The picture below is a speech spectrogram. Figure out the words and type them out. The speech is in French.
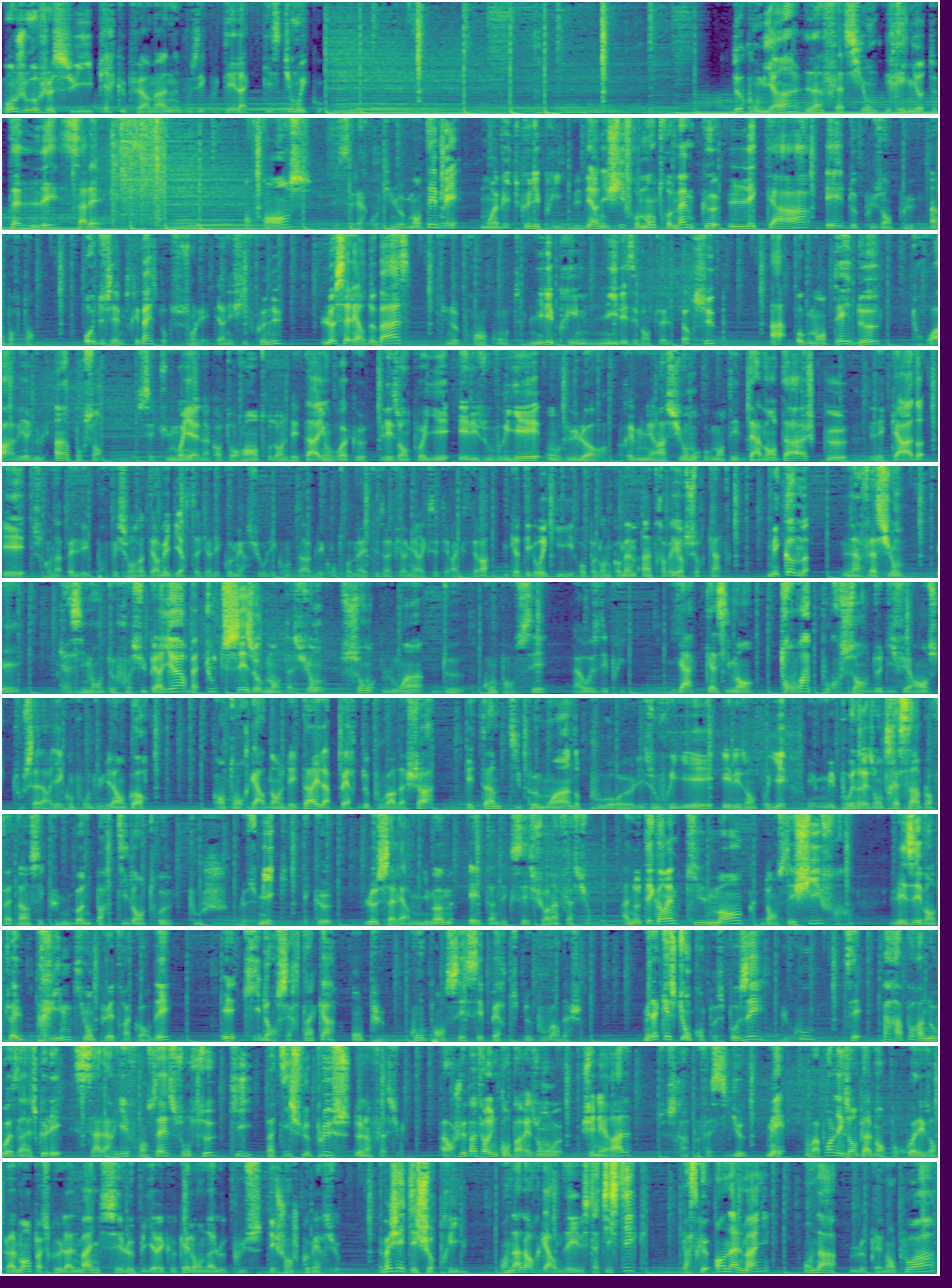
Bonjour, je suis Pierre Kupferman, vous écoutez la question écho. De combien l'inflation grignote-t-elle les salaires? En France, les salaires continuent à augmenter, mais moins vite que les prix. Les derniers chiffres montrent même que l'écart est de plus en plus important. Au deuxième trimestre, donc ce sont les derniers chiffres connus, le salaire de base, qui ne prend en compte ni les primes ni les éventuelles heures sup, a augmenté de 3,1% c'est une moyenne. Hein. Quand on rentre dans le détail, on voit que les employés et les ouvriers ont vu leur rémunération augmenter davantage que les cadres et ce qu'on appelle les professions intermédiaires, c'est-à-dire les commerciaux, les comptables, les contremaîtres, les infirmières, etc., etc. Une catégorie qui représente quand même un travailleur sur quatre. Mais comme l'inflation est quasiment deux fois supérieure, bah, toutes ces augmentations sont loin de compenser la hausse des prix. Il y a quasiment 3% de différence, tous salariés confondus. Et là encore, quand on regarde dans le détail, la perte de pouvoir d'achat est un petit peu moindre pour euh, les ouvriers et les employés, mais pour une raison très simple en fait, hein, c'est qu'une bonne partie d'entre eux touche le SMIC et que le salaire minimum est indexé sur l'inflation. À noter quand même qu'il manque dans ces chiffres les éventuelles primes qui ont pu être accordées et qui, dans certains cas, ont pu compenser ces pertes de pouvoir d'achat. Mais la question qu'on peut se poser, du coup, c'est par rapport à nos voisins. Est-ce que les salariés français sont ceux qui pâtissent le plus de l'inflation? Alors je ne vais pas faire une comparaison euh, générale, ce serait un peu fastidieux, mais on va prendre l'exemple allemand. Pourquoi l'exemple allemand? Parce que l'Allemagne, c'est le pays avec lequel on a le plus d'échanges commerciaux. Eh ben, j'ai été surpris en allant regarder les statistiques, parce qu'en Allemagne, on a le plein emploi,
